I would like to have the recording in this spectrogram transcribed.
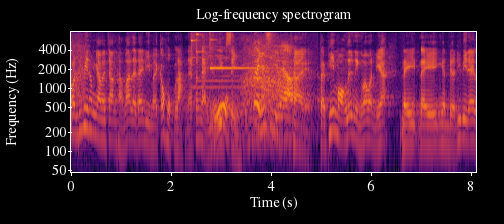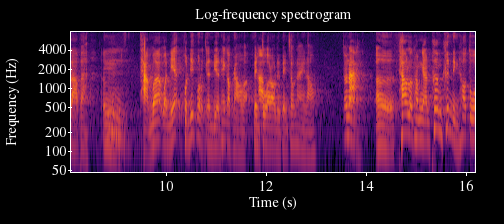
ตอนที่พี่ทำงานประจำถามว่ารายได้ดีไหมก็ 6 หลักนะตั้งแต่อายุโอ้ยี่สิบสี่ ตั้งแต่อายุสี่เลยครับ ใช่ แต่พี่มองเรื่องหนึ่งว่าวันเนี้ยในในเงินเดือนที่พี่ได้รับอะอืมอืม ถามว่าวันเนี้ยคนที่กำหนดเงินเดือนให้กับเราอะเป็นครับตัวเราหรือเป็นเจ้านายเรา เจ้านาย เออถ้าเราทำงานเพิ่มขึ้นหนึ่งเท่าตัว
